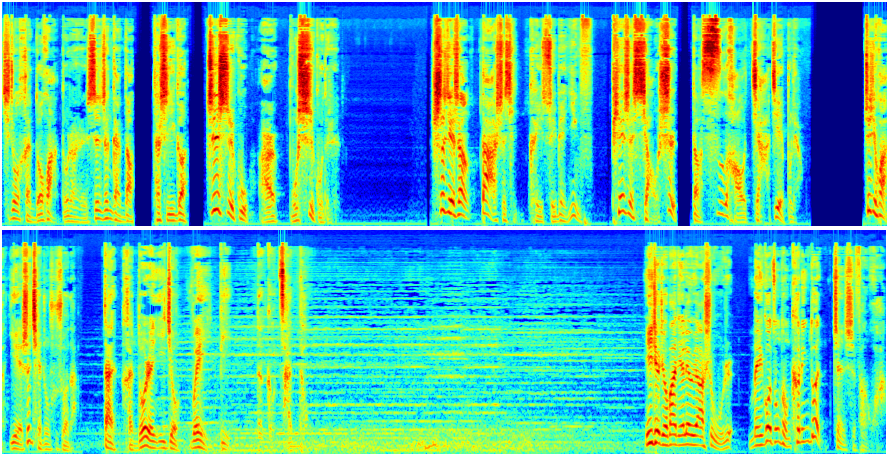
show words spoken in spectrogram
其中很多话都让人深深感到他是一个。知世故而不世故的人，世界上大事情可以随便应付，偏是小事倒丝毫假借不了。这句话也是钱钟书说的，但很多人依旧未必能够参透。一九九八年六月二十五日，美国总统克林顿正式访华，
